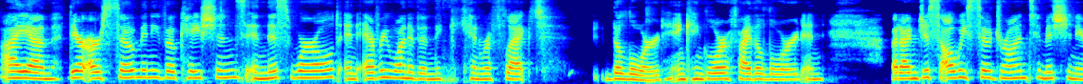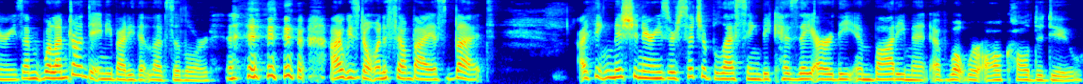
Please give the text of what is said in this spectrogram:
I um there are so many vocations in this world, and every one of them can reflect the Lord and can glorify the Lord. And but I'm just always so drawn to missionaries. I'm well, I'm drawn to anybody that loves the Lord. I always don't want to sound biased, but I think missionaries are such a blessing because they are the embodiment of what we're all called to do.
